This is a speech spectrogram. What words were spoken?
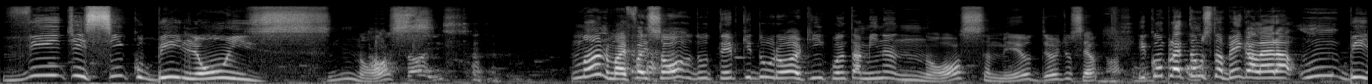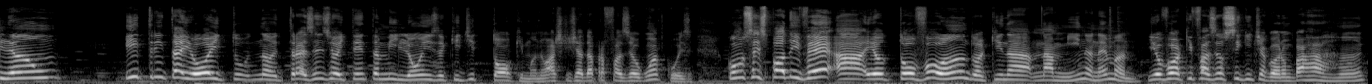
25 bilhões! Nossa! Só isso. Mano, mas foi só do tempo que durou aqui enquanto a mina. Nossa, meu Deus do céu. Nossa, E completamos também, galera, 1 bilhão e 38, não, 380 milhões aqui de toque, mano. Eu acho que já dá pra fazer alguma coisa. Como vocês podem ver, ah, eu tô voando aqui na, na mina, né, mano? E eu vou aqui fazer o seguinte agora, um barra rank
